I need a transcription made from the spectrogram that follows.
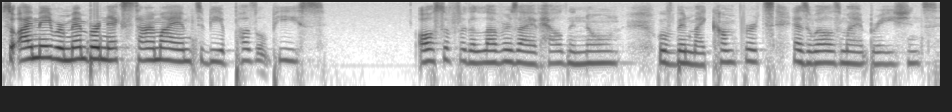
so I may remember next time I am to be a puzzle piece. Also for the lovers I have held and known, who have been my comforts as well as my abrasions.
